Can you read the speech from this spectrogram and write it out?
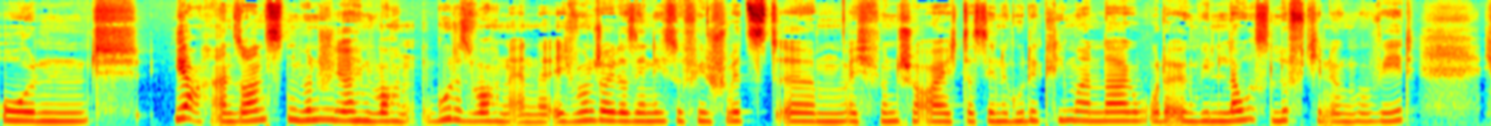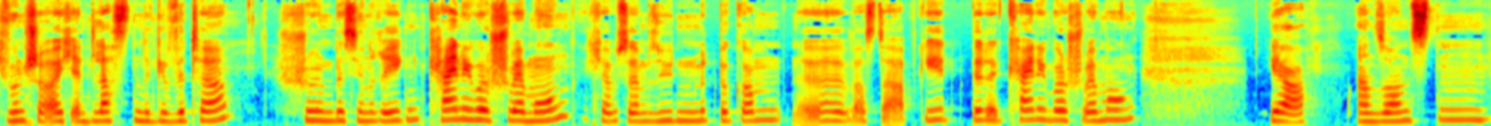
Und ja, ansonsten wünsche ich euch ein Wochen gutes Wochenende. Ich wünsche euch, dass ihr nicht so viel schwitzt. Ähm, ich wünsche euch, dass ihr eine gute Klimaanlage oder irgendwie ein laues Lüftchen irgendwo weht. Ich wünsche euch entlastende Gewitter. Schön ein bisschen Regen. Keine Überschwemmung. Ich habe es ja im Süden mitbekommen, äh, was da abgeht. Bitte keine Überschwemmung. Ja, ansonsten.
